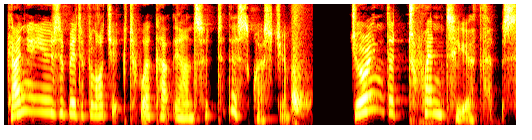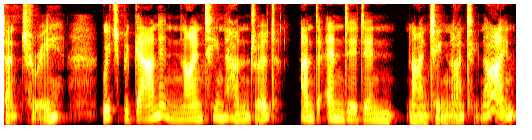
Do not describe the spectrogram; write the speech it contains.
Can you use a bit of logic to work out the answer to this question? During the 20th century, which began in 1900 and ended in 1999,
